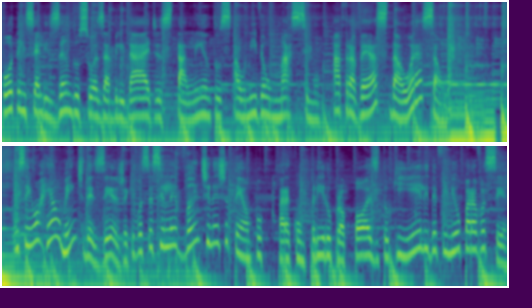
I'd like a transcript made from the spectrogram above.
potencializando suas habilidades, talentos ao nível máximo através da oração. O Senhor realmente deseja que você se levante neste tempo para cumprir o propósito que Ele definiu para você.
